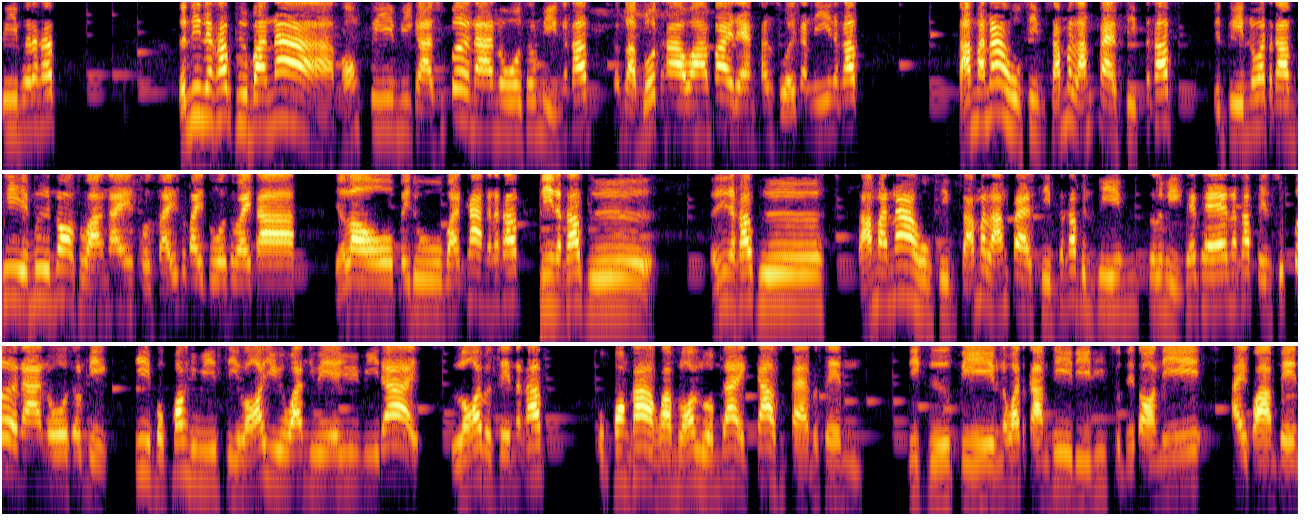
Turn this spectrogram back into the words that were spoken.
ฟิล์มกันนะครับและนี่นะครับคือบานหน้าของฟิล์ม v ีการซูเปอร์นาโนเซรามิกนะครับสำหรับรถฮาวาป้ายแดงคันสวยคันนี้นะครับสามพันหน้าหกสิบสามพันหลังแปดสิบนะครับเป็นฟิล์มนวัตกรรมที่มืดนอกสว่างในสดใสสบายตัวสบายตา เดี๋ยวเราไปดูบานข้างกันนะครับ นี่นะครับคืออันนี้นะครับคือสามพันหน้าหกสิบสามพันหลังแปดสิบนะครับ เป็นฟิล์มเซรามิกแท้ๆนะครับ เป็นซูเปอร์นาโนเซรามิกที่ปกป้อง UV 400 UV1 UV UV ได้ร้อยเปอร์เซ็นต์นะครับ ปกป้องค่าความร้อนรวมได้เก้าสิบแปดเปอร์เซ็นต์นี่คือฟิล์มนวัตกรรมที่ดีที่สุดในตอนนี้ ให้ความเป็น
